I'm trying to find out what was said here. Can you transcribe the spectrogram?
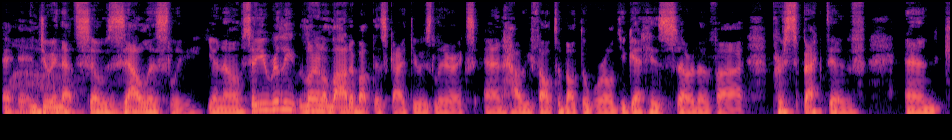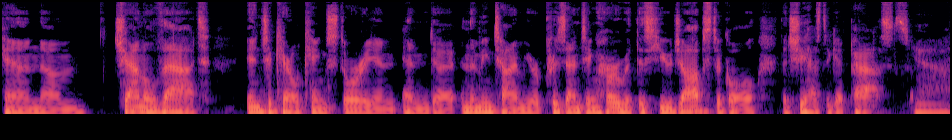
wow. in doing that so zealously, you know. So you really learn a lot about this guy through his lyrics and how he felt about the world. You get his sort of uh, perspective and can um, channel that into Carole King's story. And, and uh, in the meantime, you're presenting her with this huge obstacle that she has to get past. So, yeah.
